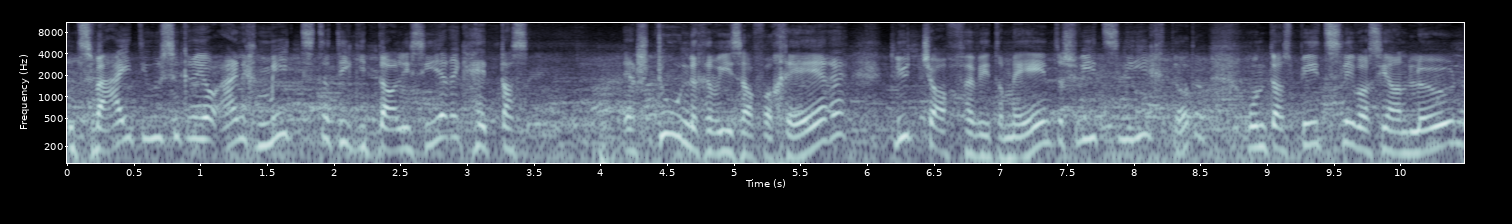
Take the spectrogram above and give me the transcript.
und 2000er Jahren, eigentlich mit der Digitalisierung, hat das erstaunlicherweise verkehren. Die Leute arbeiten wieder mehr in der Schweiz leicht. Oder? Und das bisschen, was sie an Lohn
